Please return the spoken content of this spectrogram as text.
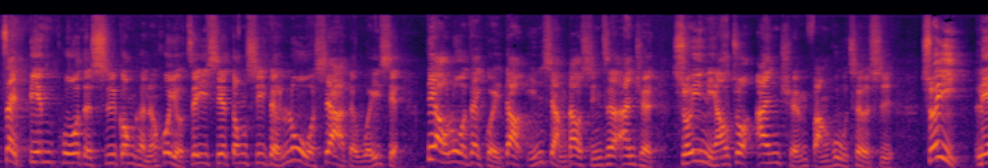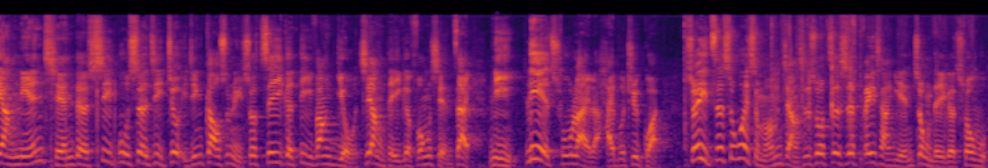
在边坡的施工可能会有这一些东西的落下的危险，掉落在轨道，影响到行车安全，所以你要做安全防护设施。所以两年前的细部设计就已经告诉你说，这一个地方有这样的一个风险在，你列出来了还不去管，所以这是为什么我们讲是说这是非常严重的一个错误。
